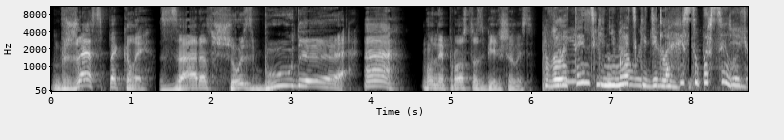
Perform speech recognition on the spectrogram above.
вже спекли. Зараз щось буде. А, вони просто збільшились. Велетенські німецькі дітлахи з суперсилою.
